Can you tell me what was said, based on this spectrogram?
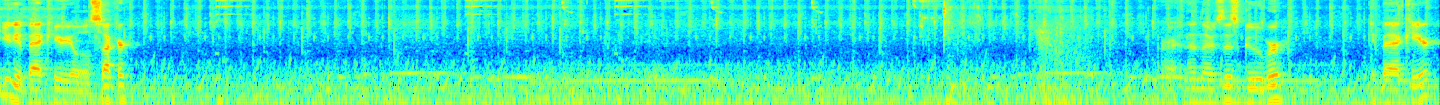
You get back here, you little sucker. There's this goober. Get back here.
